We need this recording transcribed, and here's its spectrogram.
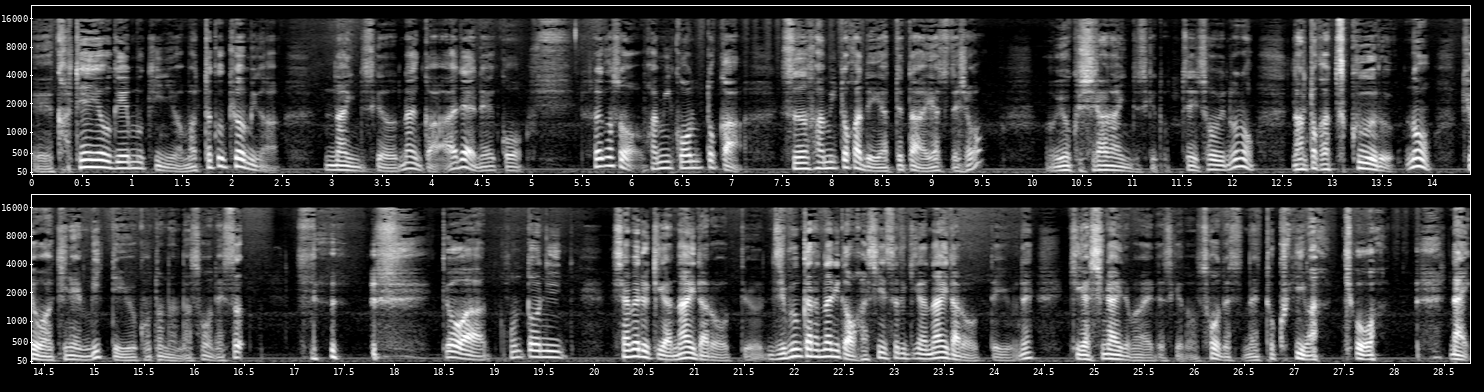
えー、家庭用ゲーム機には全く興味がないんですけど、なんかあれだよね、こう、それこそファミコンとか、スーファミとかでやってたやつでしょ？よく知らないんですけど、でそういうのの、なんとかスクールの今日は記念日っていうことなんだそうです。今日は本当に喋る気がないだろうっていう、自分から何かを発信する気がないだろうっていうね、気がしないでもないですけど、そうですね、特には今日はない。い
